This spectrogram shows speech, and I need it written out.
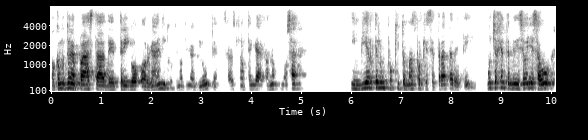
O cómete una pasta de trigo orgánico, que no tenga gluten, ¿sabes? Que no tenga, no, o sea, inviértele un poquito más porque se trata de ti. Mucha gente me dice, oye, Saúl,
